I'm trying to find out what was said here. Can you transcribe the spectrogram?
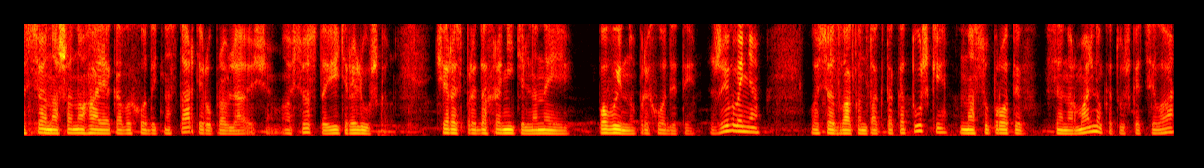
Ось наша нога, яка виходить на стартер управляюча. Ось стоїть релюшка. Через предохранитель на неї повинно приходити живлення. Ось два контакта катушки. На супротив все нормально, катушка ціла.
